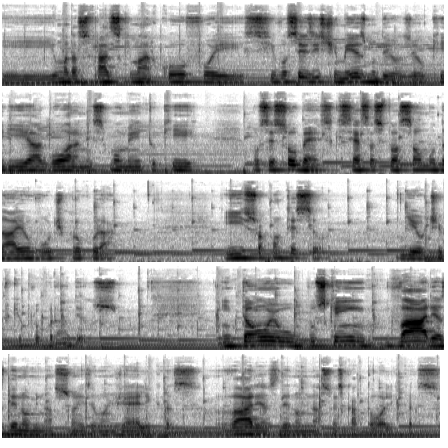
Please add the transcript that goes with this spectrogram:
E uma das frases que marcou foi: Se você existe mesmo, Deus, eu queria agora, nesse momento, que você soubesse que se essa situação mudar, eu vou te procurar. E isso aconteceu. E eu tive que procurar Deus. Então eu busquei em várias denominações evangélicas, várias denominações católicas,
